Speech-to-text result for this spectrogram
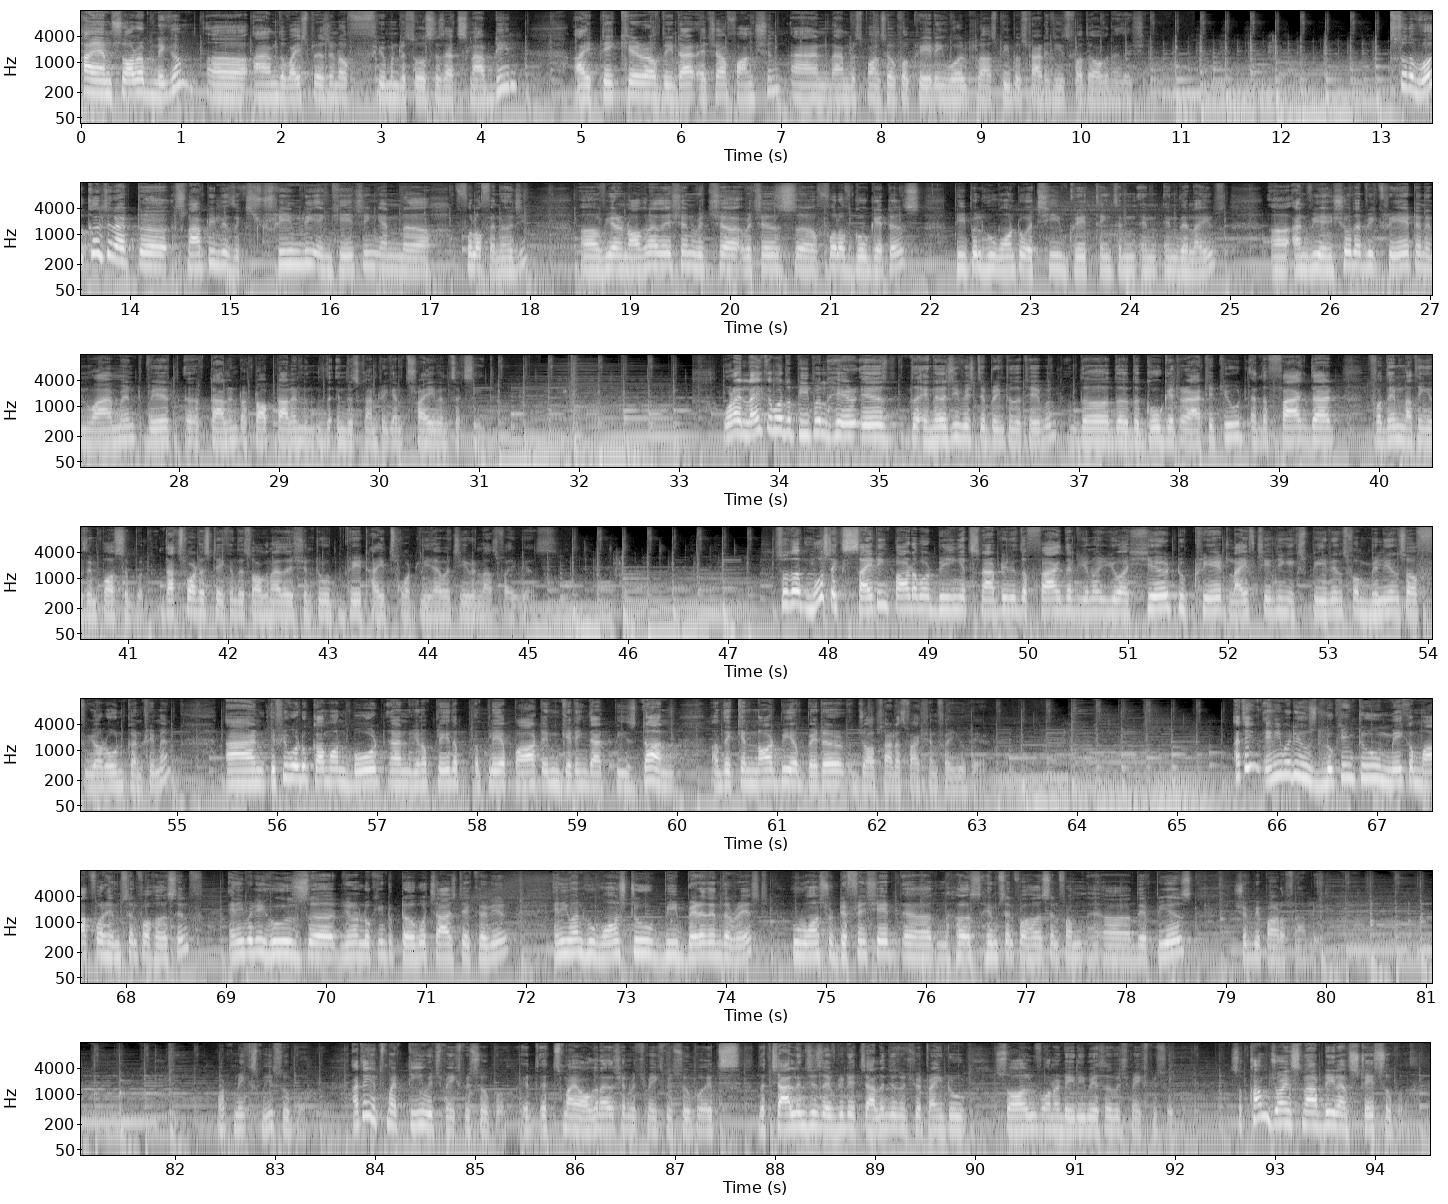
Hi, I'm Saurabh Nigam. Uh, I'm the Vice President of Human Resources at Snapdeal. I take care of the entire HR function and I'm responsible for creating world-class people strategies for the organization. So the work culture at uh, Snapdeal is extremely engaging and uh, full of energy. Uh, we are an organization which, uh, which is uh, full of go-getters, people who want to achieve great things in, in, in their lives. Uh, and we ensure that we create an environment where talent or top talent in, in this country can thrive and succeed. What I like about the people here is the energy which they bring to the table, the, the, the go-getter attitude and the fact that for them nothing is impossible. That's what has taken this organization to great heights what we have achieved in the last five years. So the most exciting part about being at Snapdeal is the fact that you know you are here to create life-changing experience for millions of your own countrymen. And if you were to come on board and you know play the play a part in getting that piece done, uh, there cannot be a better job satisfaction for you here. I think anybody who's looking to make a mark for himself or herself, anybody who's uh, you know looking to turbocharge their career, anyone who wants to be better than the rest, who wants to differentiate uh, her, himself or herself from uh, their peers, should be part of Snapdeal. What makes me super? I think it's my team which makes me super. It, it's my organization which makes me super. It's the challenges, everyday challenges which we're trying to solve on a daily basis which makes me super. So come join Snapdeal and stay super.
